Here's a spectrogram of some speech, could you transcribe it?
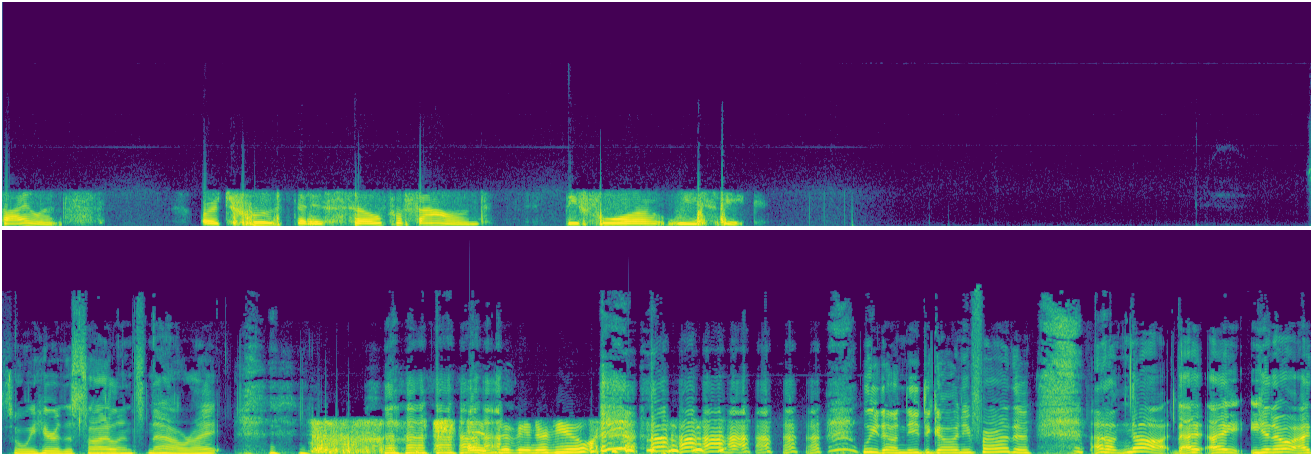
silence, or a truth that is so profound before we speak. So we hear the silence now, right? End of interview. we don't need to go any further. Um, no, I, I, you know, I,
